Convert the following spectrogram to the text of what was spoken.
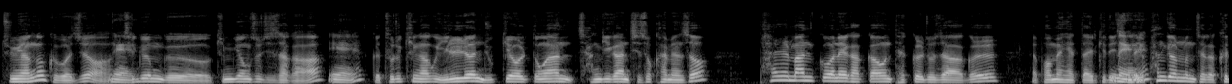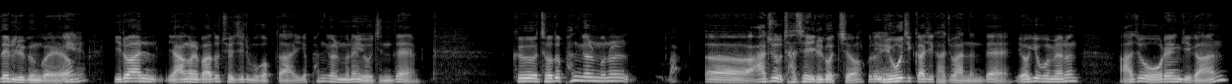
중요한 건 그거죠. 네. 지금 그 김경수 지사가 예. 그 드루킹하고 1년 6개월 동안 장기간 지속하면서 8만 건에 가까운 댓글 조작을 범행했다 이렇게 돼 있습니다. 네. 이 판결문 제가 그대로 읽은 거예요. 예. 이러한 양을 봐도 죄질이 무겁다. 이게 판결문의 요지인데 그 저도 판결문을 마- 어, 아주 자세히 읽었죠. 그리고 예. 요지까지 가져왔는데 여기 보면은 아주 오랜 기간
